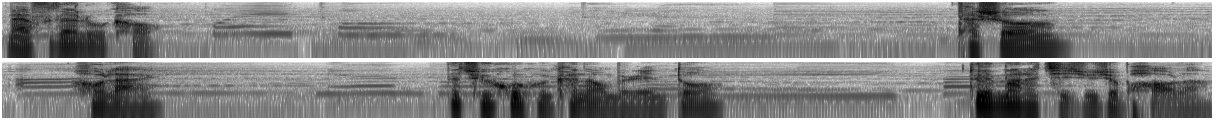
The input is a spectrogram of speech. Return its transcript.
埋伏在路口。他说：“后来，那群混混看到我们人多，对骂了几句就跑了。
